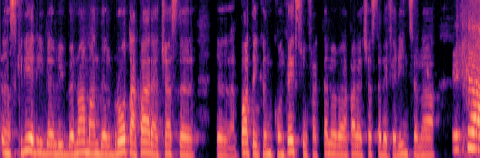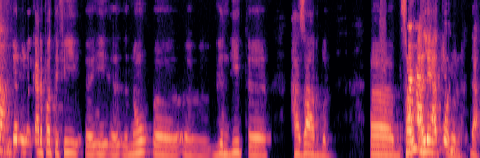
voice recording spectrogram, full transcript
în scrierile lui Benoît Mandelbrot apare această Uh, poate că în contextul fractalelor apare această referință la că... felul în care poate fi uh, uh, nu, gândit hazardul sau Anal- aleatorul. Da.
